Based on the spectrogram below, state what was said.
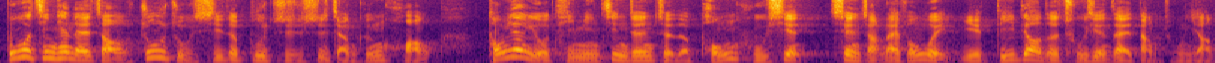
不过，今天来找朱主席的不只是蒋根煌。同样有提名竞争者的澎湖县县长赖峰伟也低调的出现在党中央，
